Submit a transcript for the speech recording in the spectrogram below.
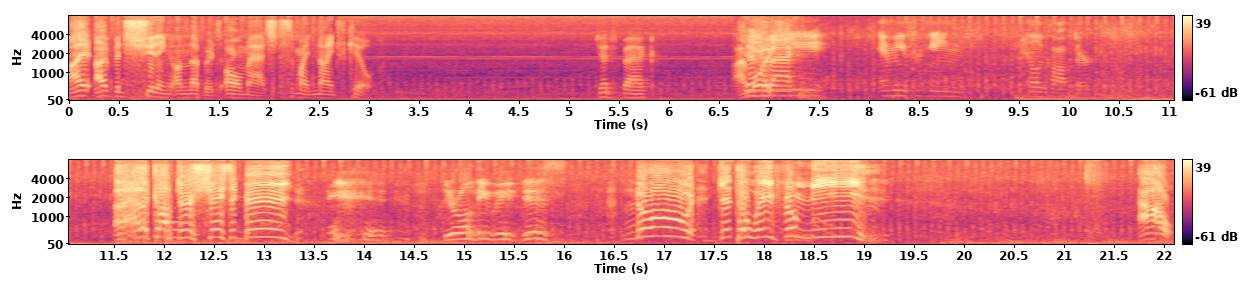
I I've been shitting on leopards all match. This is my ninth kill. Jet's back. I'm Jet's more back. Enemy, enemy freaking helicopter. a helicopter is chasing me. Your only weakness. No! Get away from me! Ow!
